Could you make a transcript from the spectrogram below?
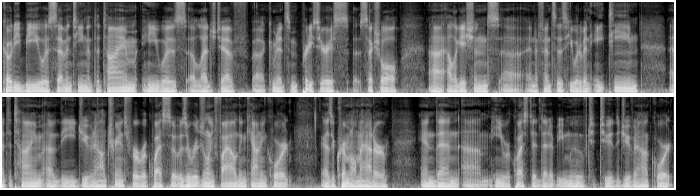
Kodi B. was 17 at the time. He was alleged to have uh, committed some pretty serious uh, sexual uh, allegations uh, and offenses. He would have been 18 at the time of the juvenile transfer request. So it was originally filed in county court as a criminal matter, and then um, he requested that it be moved to the juvenile court.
